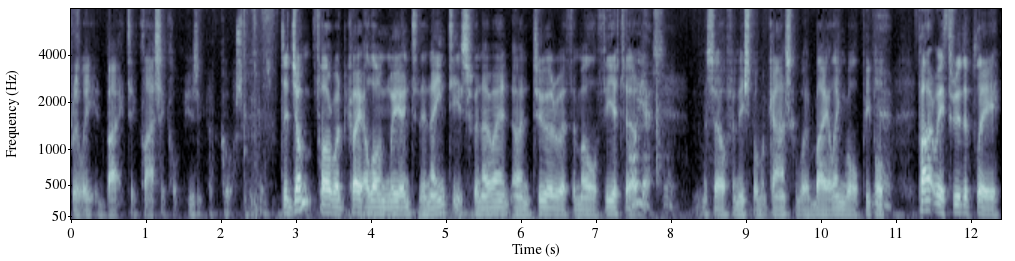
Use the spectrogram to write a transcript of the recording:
related back to classical music, of course. Because to jump forward quite a long way into the nineties, when I went on tour with the Mull Theatre, Oh yes. Yeah. myself and Ishbel MacAskill were bilingual people. Partway through the play,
